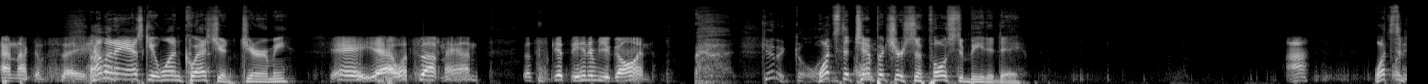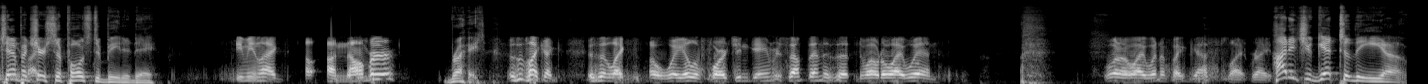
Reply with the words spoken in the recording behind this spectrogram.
I'm not gonna say. I'm going to ask you one question, Jeremy. Hey, yeah, what's up, man? Let's get the interview going. Get it going. What's the temperature supposed to be today? Huh? What's What the do you mean, temperature like- supposed to be today? You mean like a, a number? Right. Is it like a is it like a wheel of fortune game or something? Is it what do I win? What do I win if I guess like right? How did you get to the uh,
